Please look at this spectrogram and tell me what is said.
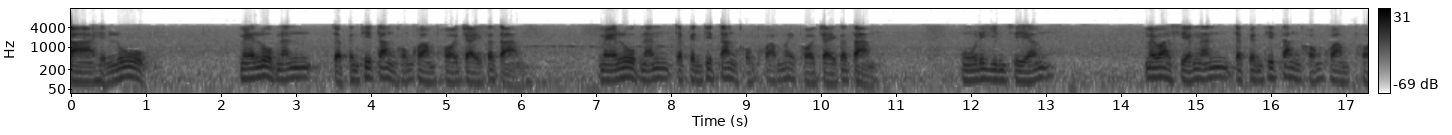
ตาเห็นรูป แม้รูปนั้นจะเป็นที่ตั้งของความพอใจก็ตาม แม้รูปนั้นจะเป็นที่ตั้งของความไม่พอใจก็ตาม หูได้ยินเสียง ไม่ว่าเสียงนั้นจะเป็นที่ตั้งของความพอ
